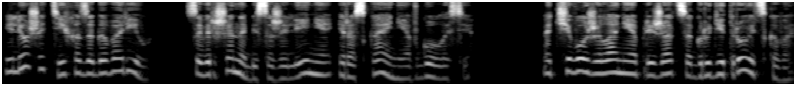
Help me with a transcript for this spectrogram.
И Лёша тихо заговорил, совершенно без сожаления и раскаяния в голосе. Отчего желание прижаться к груди Троицкого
